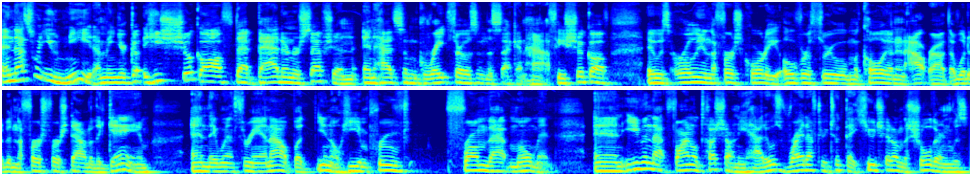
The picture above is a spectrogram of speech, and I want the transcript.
and that's what you need. I mean, you're go- he shook off that bad interception and had some great throws in the second half. He shook off. It was early in the first quarter. He overthrew McCulley on an out route that would have been the first first down of the game, and they went three and out. But you know, he improved from that moment. And even that final touchdown he had, it was right after he took that huge hit on the shoulder and was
